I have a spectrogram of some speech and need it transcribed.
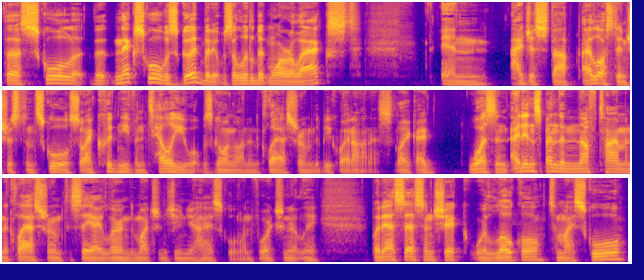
the school, the next school was good, but it was a little bit more relaxed, and I just stopped. I lost interest in school, so I couldn't even tell you what was going on in the classroom. To be quite honest, like I wasn't, I didn't spend enough time in the classroom to say I learned much in junior high school, unfortunately. But SS and Chick were local to my school.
